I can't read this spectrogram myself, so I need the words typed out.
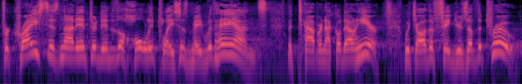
For Christ is not entered into the holy places made with hands, the tabernacle down here, which are the figures of the true,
